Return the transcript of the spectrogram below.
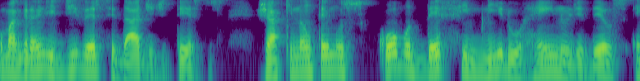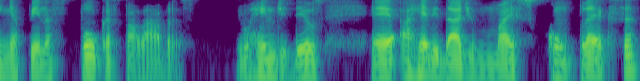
uma grande diversidade de textos, já que não temos como definir o reino de Deus em apenas poucas palavras. O reino de Deus é a realidade mais complexa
